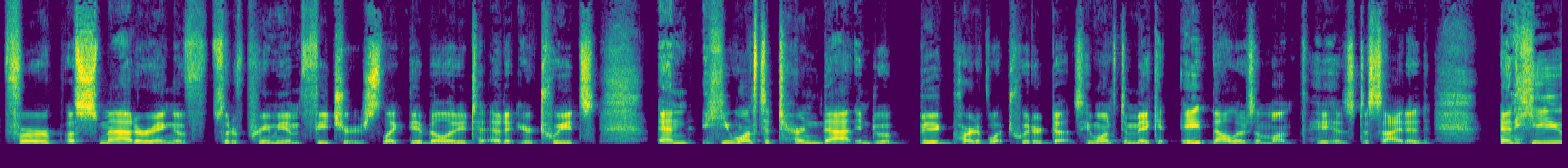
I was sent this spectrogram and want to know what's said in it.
for a smattering of sort of premium features, like the ability to edit your tweets. And he wants to turn that into a big part of what Twitter does. He wants to make it $8 a month, he has decided. And he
